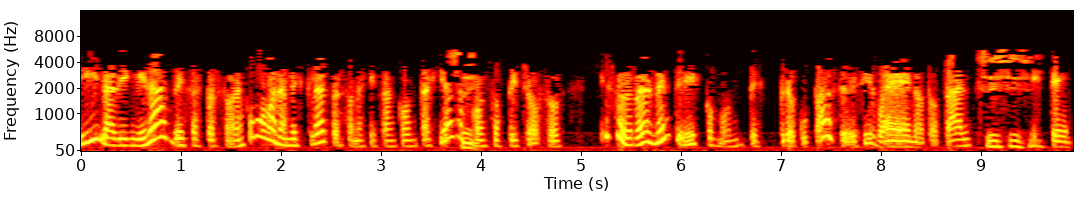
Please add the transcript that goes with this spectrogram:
y la dignidad de esas personas. ¿Cómo van a mezclar personas que están contagiadas con sospechosos? Eso realmente es como preocuparse, decir, bueno, total, sí, sí, sí. Este,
